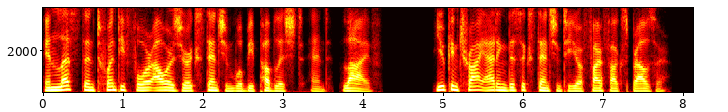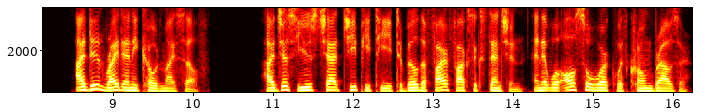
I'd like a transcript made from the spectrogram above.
In less than 24 hours, your extension will be published and live. You can try adding this extension to your Firefox browser. I didn't write any code myself. I just used ChatGPT to build a Firefox extension, and it will also work with Chrome browser.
